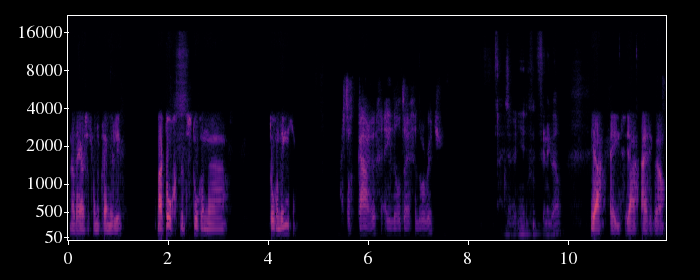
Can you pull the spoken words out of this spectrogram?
na de herstart van de Premier League. Maar toch, dat is toch een, uh, toch een dingetje. Dat is toch karig, 1-0 tegen Norwich? Vind ik wel. Ja, eens. Ja, eigenlijk wel.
